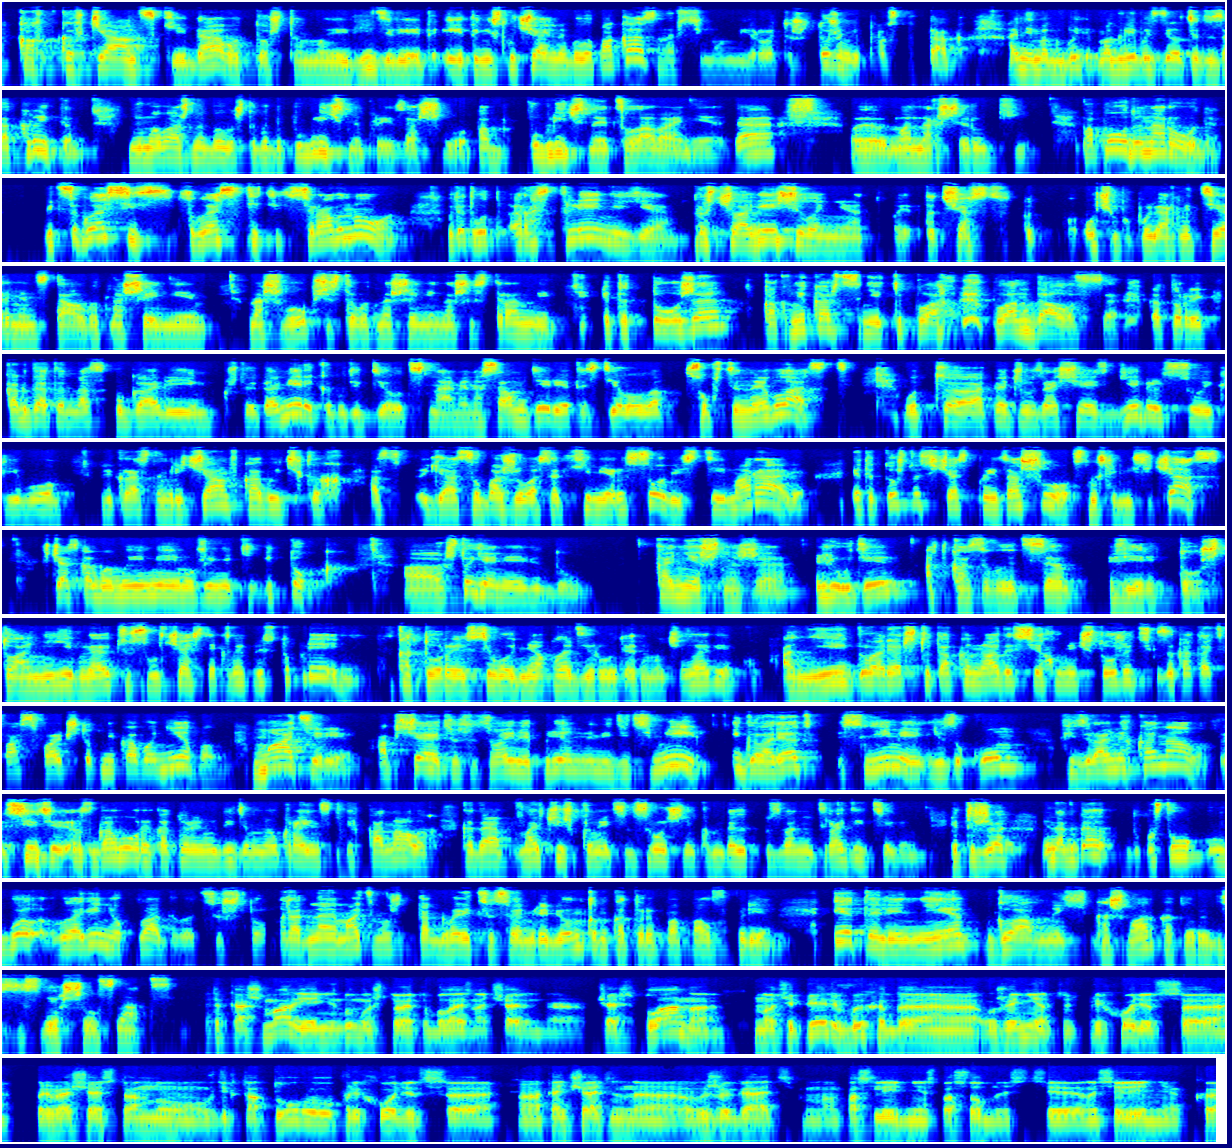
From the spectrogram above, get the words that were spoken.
кавкианский, да, вот то, что мы видели, и это не случайно было показано всему миру, это же тоже не просто так. Они могли, могли бы сделать это закрытым, но им важно было, чтобы это публично произошло, публичное целование, да, э, монаршей руки. По поводу народа. Ведь согласись, согласитесь, все равно вот это вот растление, расчеловечивание, этот сейчас очень популярный термин стал в отношении нашего общества, в отношении нашей страны, это тоже, как мне кажется, некий план, план Далласа, который когда-то нас пугали им, что это Америка будет делать с нами. На самом деле это сделала собственная власть. Вот, э, опять же, возвращаясь к Геббельсу и к его прекрасным речам, в кавычках, «я освобожу вас от химеры совести и морали». Это то, что сейчас произошло. В смысле, не сейчас. Сейчас как бы мы имеем уже некий итог. А, что я имею в виду? Конечно же, люди отказываются верить в то, что они являются соучастниками преступления, которые сегодня аплодируют этому человеку. Они говорят, что так и надо всех уничтожить, закатать в асфальт, чтобы никого не было. Матери общаются со своими пленными детьми и говорят с ними языком федеральных каналов. Все эти разговоры, которые мы видим на украинских каналах, когда мальчишкам этим срочникам дают позвонить родителям, это же иногда просто в голове не укладывается, что родная мать может так говорить со своим ребенком, который попал в плен. Это ли не главный кошмар, который свершил с нацией. Это кошмар. Я не думаю, что это была изначально часть плана, но теперь выхода уже нет. То есть приходится превращать страну в диктатуру, приходится окончательно выжигать последние способности населения к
